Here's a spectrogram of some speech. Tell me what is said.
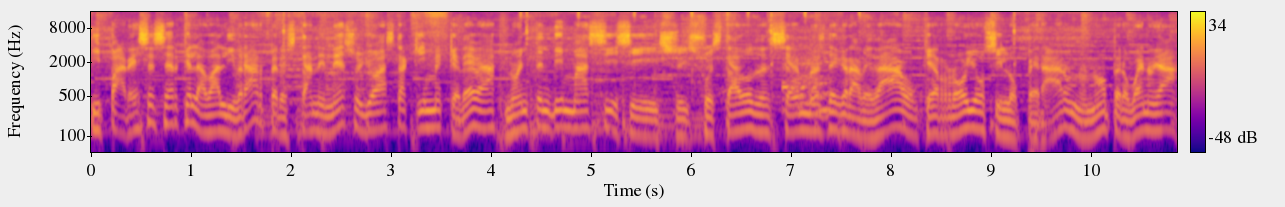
Y parece ser que la va a librar, pero están en eso. Yo hasta aquí me quedé, ¿verdad? No entendí más si, si, si su estado sea más de gravedad o qué rollo, si lo operaron o no, pero bueno, ya.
